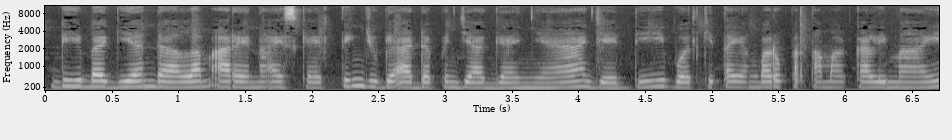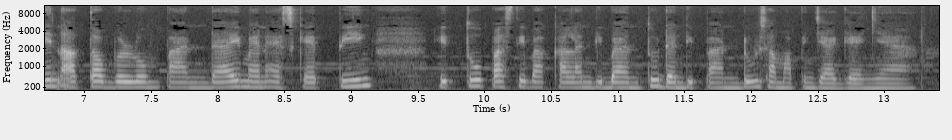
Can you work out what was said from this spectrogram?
Di bagian dalam arena ice skating juga ada penjaganya. Jadi buat kita yang baru pertama kali main atau belum pandai main ice skating, itu pasti bakalan dibantu dan dipandu sama penjaganya.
